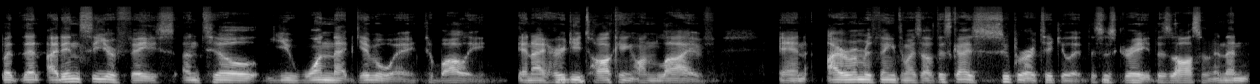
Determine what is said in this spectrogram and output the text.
but then I didn't see your face until you won that giveaway to Bali, and I heard you talking on live. And I remember thinking to myself, this guy's super articulate. This is great. This is awesome. And then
